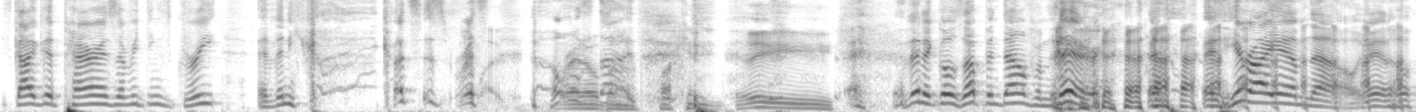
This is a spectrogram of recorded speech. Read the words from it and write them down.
he's got good parents. Everything's great. And then he cuts his wrist. right Almost on dies. fucking. And then it goes up and down from there. and, and here I am now. You know,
